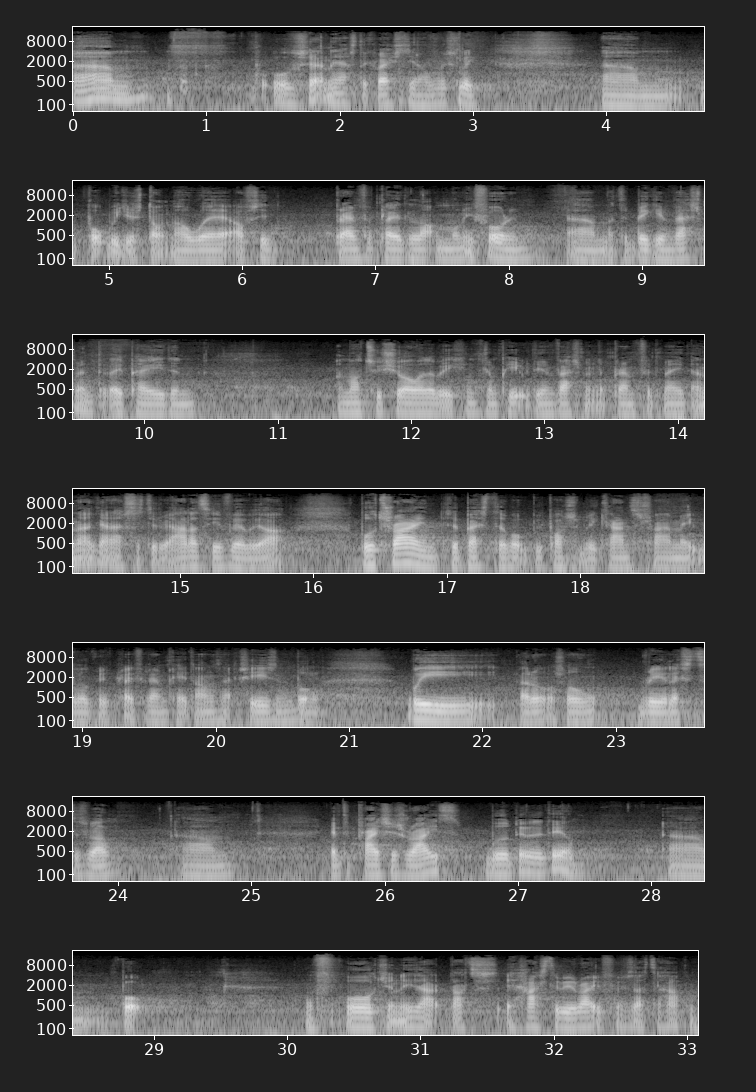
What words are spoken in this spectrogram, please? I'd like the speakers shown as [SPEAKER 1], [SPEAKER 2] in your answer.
[SPEAKER 1] Um, we'll certainly ask the question, obviously, um, but we just don't know where. Obviously, Brentford paid a lot of money for him. Um, it's a big investment that they paid, and I'm not too sure whether we can compete with the investment that Brentford made. And again, that's just the reality of where we are. We'll try and do the best of what we possibly can to try and make Will Grigg play for MK Dons next season, but we are also realists as well. Um, if the price is right, we'll do the deal. Um, but unfortunately, that that's it has to be right for that to happen.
